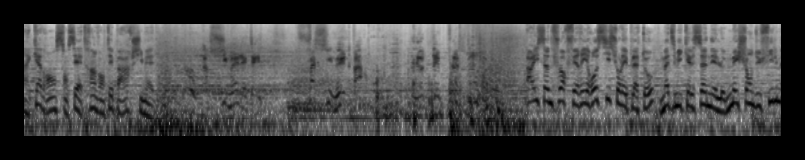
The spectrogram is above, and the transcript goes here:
un cadran censé être inventé par Archimède. Archimède était fasciné par le déplacement. Harrison Ford fait rire aussi sur les plateaux. Mads Mikkelsen est le méchant du film.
